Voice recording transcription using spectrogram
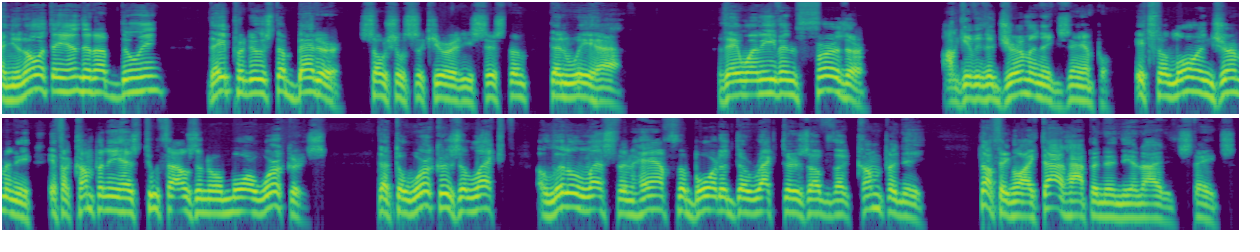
And you know what they ended up doing? They produced a better social security system than we have. They went even further. I'll give you the German example. It's the law in Germany. If a company has 2,000 or more workers, that the workers elect a little less than half the board of directors of the company. Nothing like that happened in the United States.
